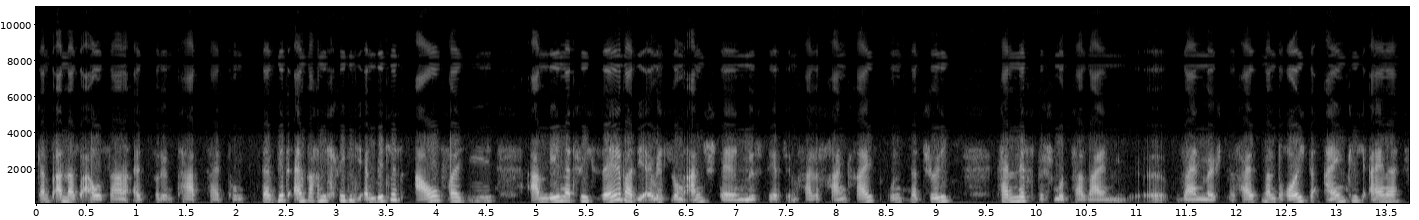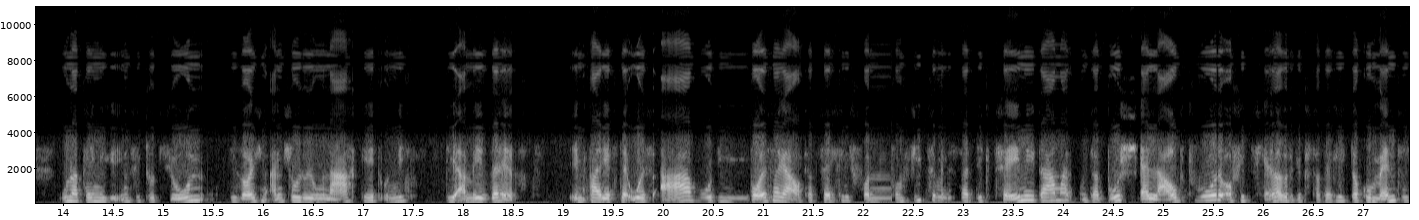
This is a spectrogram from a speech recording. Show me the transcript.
ganz anders aussahen als zu dem Tatzeitpunkt. Da wird einfach nicht richtig ermittelt, auch weil die Armee natürlich selber die Ermittlungen anstellen müsste, jetzt im Falle Frankreichs, und natürlich kein Nestbeschmutzer sein, äh, sein möchte. Das heißt, man bräuchte eigentlich eine unabhängige Institution, die solchen Anschuldigungen nachgeht und nicht die Armee selbst. Im Fall jetzt der USA, wo die Folter ja auch tatsächlich von, vom Vizeminister Dick Cheney damals unter Bush erlaubt wurde, offiziell, also da gibt es tatsächlich Dokumente,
